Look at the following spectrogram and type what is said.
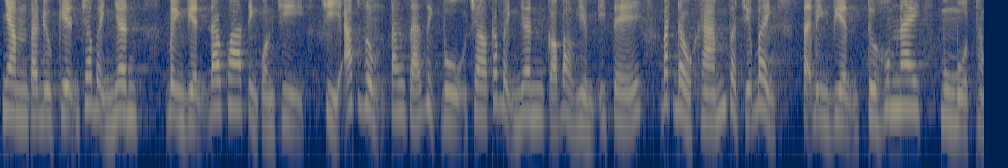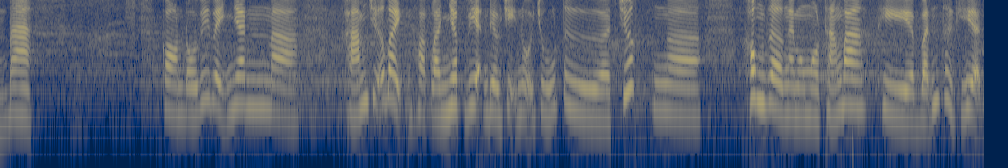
Nhằm tạo điều kiện cho bệnh nhân, Bệnh viện Đa khoa tỉnh Quảng Trị chỉ áp dụng tăng giá dịch vụ cho các bệnh nhân có bảo hiểm y tế bắt đầu khám và chữa bệnh tại bệnh viện từ hôm nay mùng 1 tháng 3. Còn đối với bệnh nhân mà khám chữa bệnh hoặc là nhập viện điều trị nội trú từ trước ờ, 0 giờ ngày 1 tháng 3 thì vẫn thực hiện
